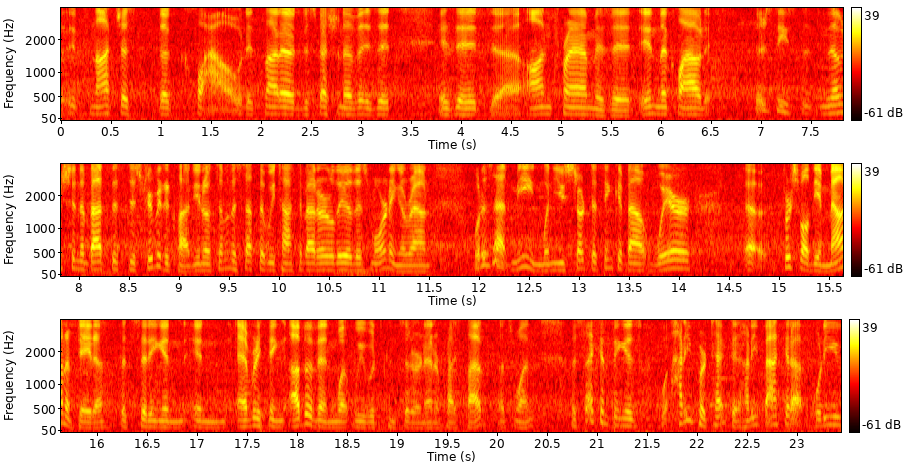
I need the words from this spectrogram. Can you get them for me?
it's not just the cloud. It's not a discussion of is it is it uh, on-prem, is it in the cloud there's these notion about this distributed cloud. You know, some of the stuff that we talked about earlier this morning around what does that mean when you start to think about where uh, first of all, the amount of data that's sitting in, in everything other than what we would consider an enterprise cloud. That's one. The second thing is, how do you protect it? How do you back it up? What do you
